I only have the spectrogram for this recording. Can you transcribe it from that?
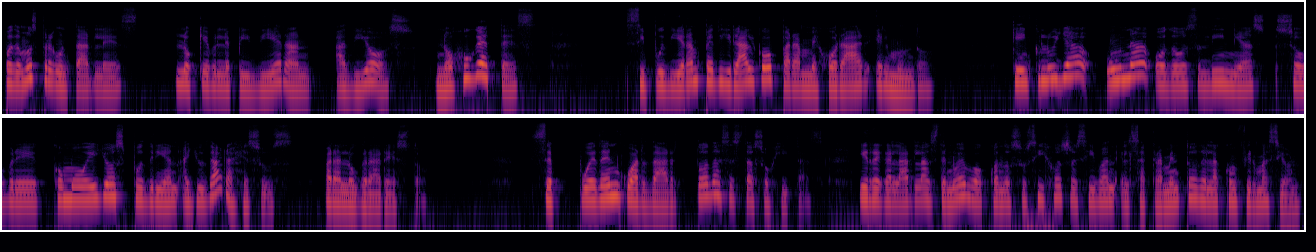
Podemos preguntarles, lo que le pidieran a Dios, no juguetes, si pudieran pedir algo para mejorar el mundo, que incluya una o dos líneas sobre cómo ellos podrían ayudar a Jesús para lograr esto. Se pueden guardar todas estas hojitas y regalarlas de nuevo cuando sus hijos reciban el sacramento de la confirmación.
